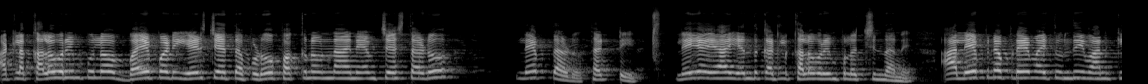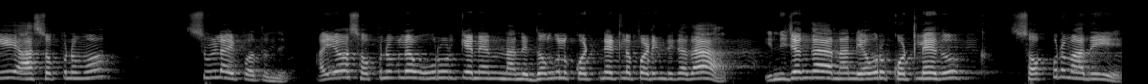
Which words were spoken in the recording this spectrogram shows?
అట్లా కలవరింపులో భయపడి ఏడ్చేటప్పుడు పక్కన ఉన్న ఆయన ఏం చేస్తాడు? లేపుతాడు తట్టి లేయ్యా ఎందుకు అట్లా కలవరింపులు వచ్చిందని ఆ లేపినప్పుడు ఏమవుతుంది వానికి? ఆ స్వప్నము సుళ్ళు అయిపోతుంది అయ్యో స్వప్నంలో ఊరూరికే నేను నన్ను దొంగలు కొట్టినట్లు పడింది కదా. నిజంగా నన్ను ఎవరు కొట్టలేదు? స్వప్నం అది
